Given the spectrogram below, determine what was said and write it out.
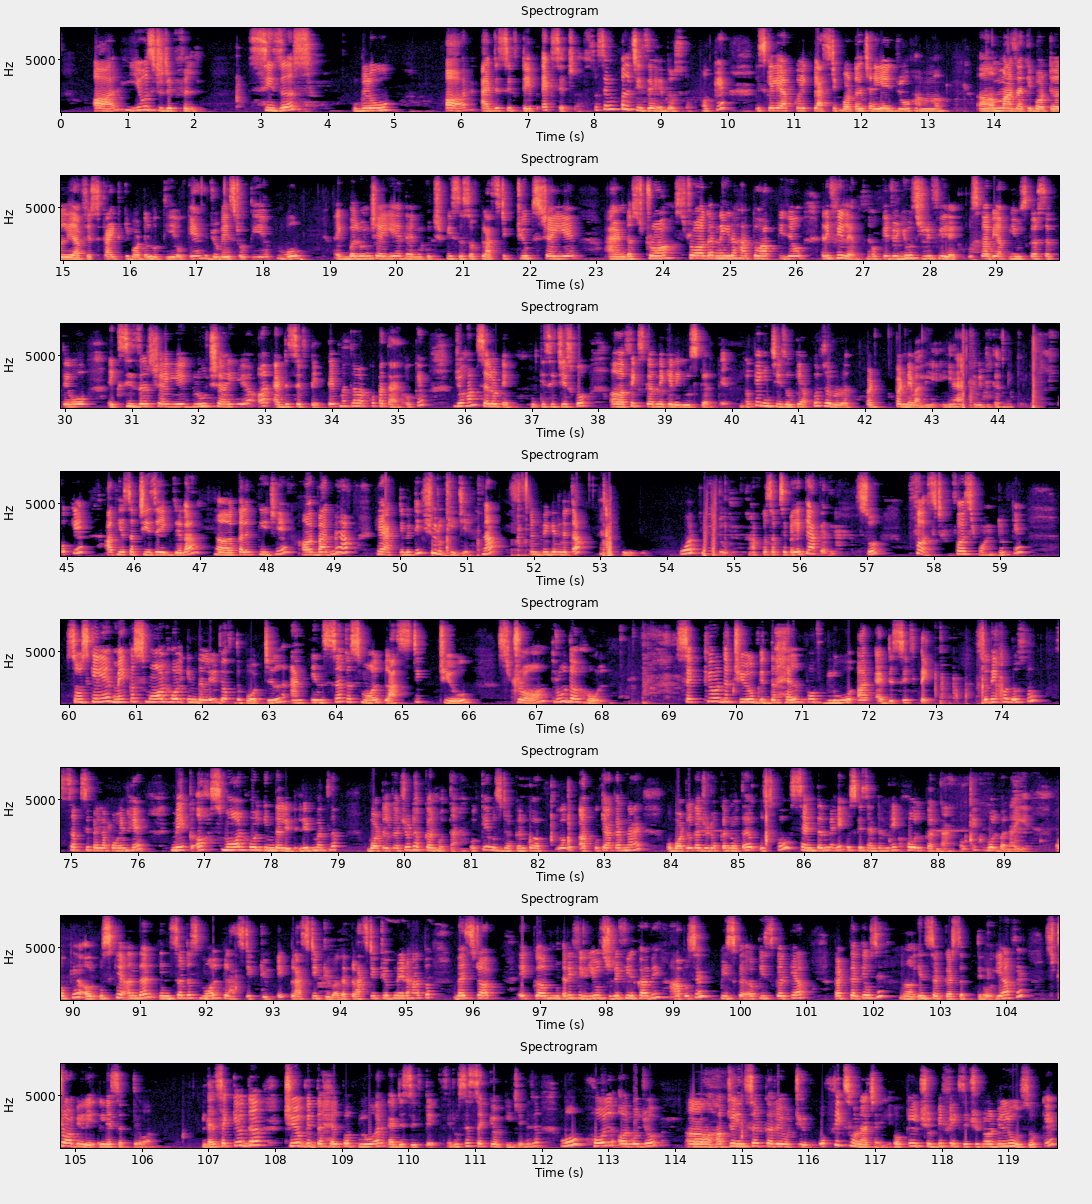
or used refill scissors glue और adhesive tape etcetera तो simple चीज़ें हैं दोस्तों okay इसके लिए आपको एक plastic bottle चाहिए जो हम आ, माजा की बॉटल या फिर स्प्राइट की बॉटल होती है ओके जो वेस्ट होती है वो एक बलून चाहिए देन कुछ पीसेस ऑफ़ प्लास्टिक ट्यूब्स चाहिए एंड स्ट्रॉ स्ट्रॉ अगर नहीं रहा तो आपकी जो रिफिल है ओके जो यूज़ रिफिल है उसका भी आप यूज़ कर सकते हो। एक सीजर चाहिए ग्लू चाहिए और एडिसिव टेप टेप मतलब आपको पता है ओके जो हम सेलो टेप किसी चीज़ को आ, फिक्स करने के लिए यूज़ करते हैं ओके इन चीज़ों की आपको ज़रूरत पड़, पड़ने वाली है ये एक्टिविटी करने के लिए ओके आप ये सब चीज़ें एक जगह कलेक्ट कीजिए और बाद में आप ये एक्टिविटी शुरू कीजिए ना? Will begin with the activity what you do आपको सबसे पहले क्या करना है? So first first point okay so उसके लिए make a small hole in the lid of the bottle and insert a small plastic tube straw, through the hole. Secure the tube with the help of glue or adhesive tape. So, देखो दोस्तों, सबसे पहला point है make a small hole in the lid lid मतलब bottle का जो ढक्कन होता है ओके उस ढक्कन को आपको आपको क्या करना है वो बॉटल का जो ढक्कन होता है उसको सेंटर में एक उसके सेंटर में एक होल करना है ओके okay? होल बनाइए ओके और उसके अंदर insert a small plastic tube एक प्लास्टिक ट्यूब अगर प्लास्टिक ट्यूब नहीं रहा तो बेस्ट आप एक रिफिल यूज़ रिफिल का भी आप उसे पीस कर, पीस करके आप कट करके उसे इंसर्ट कर सकते हो या फिर स्ट्रॉ भी ले, ले सकते हो आप then secure the tube with the help of glue और एडिसिव टेप फिर उसे सिक्योर कीजिए। मतलब वो होल और वो जो आप जो इंसर्ट कर रहे हो ट्यूब वो फिक्स होना चाहिए। Okay it should be fix it should not be loose okay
